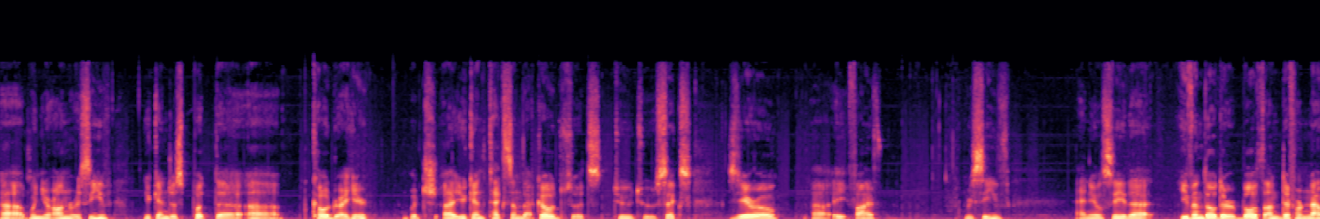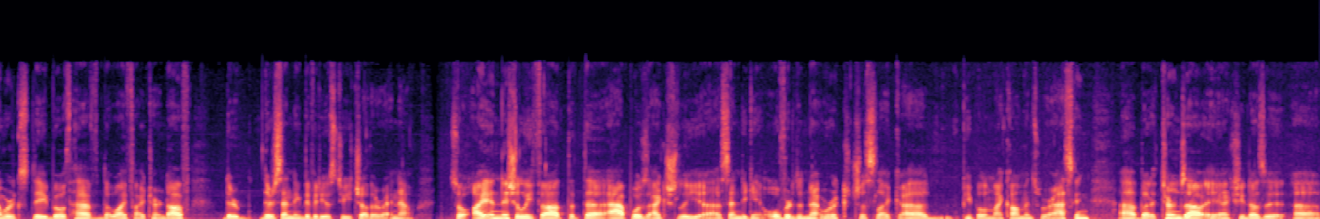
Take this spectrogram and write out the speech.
uh, when you're on receive, you can just put the uh, code right here, which uh, you can text them that code. So it's 226085 uh, receive. And you'll see that even though they're both on different networks, they both have the Wi-Fi turned off. They're they're sending the videos to each other right now. So I initially thought that the app was actually uh, sending it over the network, just like uh, people in my comments were asking. Uh, but it turns out it actually does it. Uh,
